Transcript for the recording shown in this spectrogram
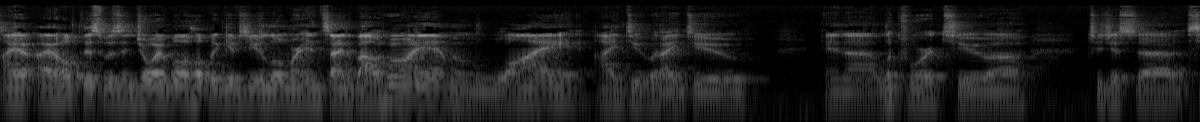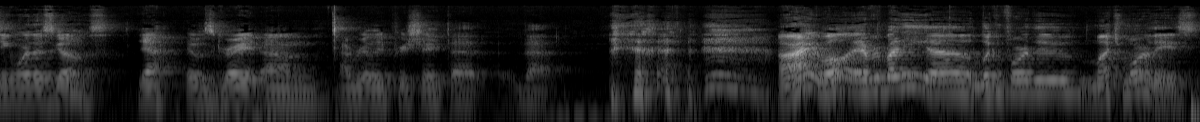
I, I hope this was enjoyable. I hope it gives you a little more insight about who I am and why I do what I do, and uh, look forward to uh, to just uh, seeing where this goes. Yeah, it was great. Um, I really appreciate that. That All right. Well, everybody, uh, looking forward to much more of these.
